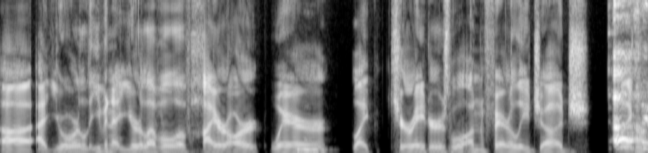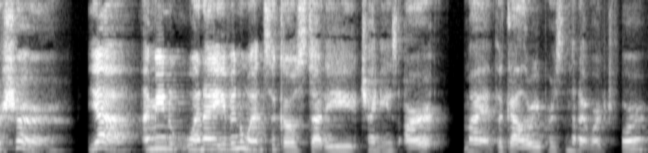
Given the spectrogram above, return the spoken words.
uh at your even at your level of higher art where like curators will unfairly judge? Oh, Like- for sure. Yeah. I mean, when I even went to go study Chinese art, my the gallery person that I worked for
